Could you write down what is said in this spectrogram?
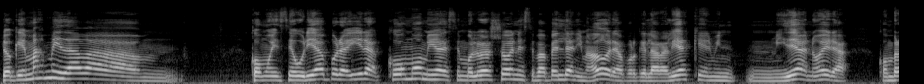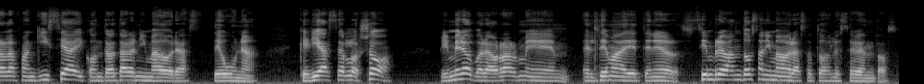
Lo que más me daba mm, como inseguridad por ahí era cómo me iba a desenvolver yo en ese papel de animadora, porque la realidad es que mi, mi idea no era comprar la franquicia y contratar animadoras de una. Quería hacerlo yo. Primero para ahorrarme el tema de tener, siempre van dos animadoras a todos los eventos.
